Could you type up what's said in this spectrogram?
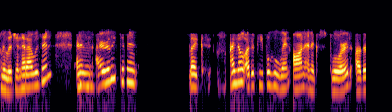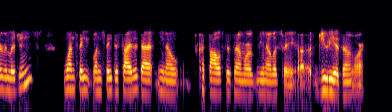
religion that I was in, and mm-hmm. I really didn't like. I know other people who went on and explored other religions once they once they decided that you know Catholicism or you know let's say uh, Judaism or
